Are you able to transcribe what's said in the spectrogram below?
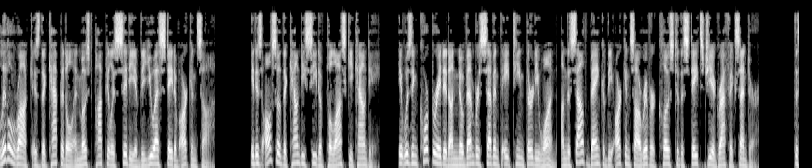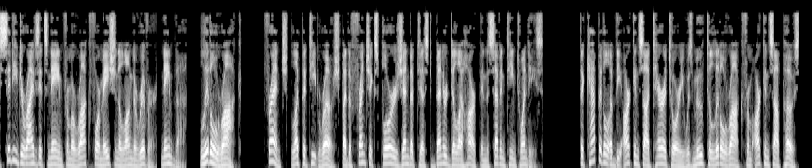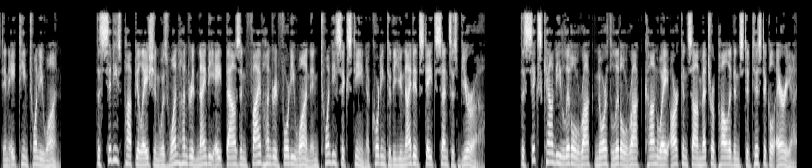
Little Rock is the capital and most populous city of the U.S. state of Arkansas. It is also the county seat of Pulaski County. It was incorporated on November 7, 1831, on the south bank of the Arkansas River close to the state's geographic center. The city derives its name from a rock formation along the river, named the Little Rock French, La Petite Roche by the French explorer Jean-Baptiste Bernard de la Harpe in the 1720s. The capital of the Arkansas Territory was moved to Little Rock from Arkansas Post in 1821. The city's population was 198,541 in 2016 according to the United States Census Bureau. The six-county Little Rock North Little Rock Conway Arkansas Metropolitan Statistical Area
